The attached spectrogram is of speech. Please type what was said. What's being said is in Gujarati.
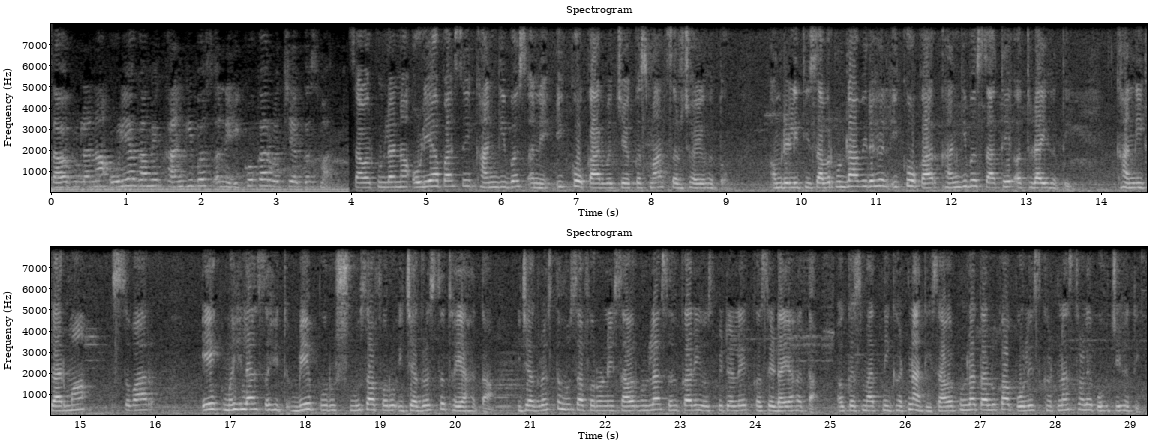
સાવરકુંડલાના ઓળિયા ગામે ખાનગી બસ અને ઇકો કાર વચ્ચે અકસ્માત. સાવરકુંડલાના ઓળિયા પાસે ખાનગી બસ અને ઇકો કાર વચ્ચે અકસ્માત સર્જાયો હતો. અમરેલીથી સાવરકુંડલા આવી રહેલ ઇકો કાર ખાનગી બસ સાથે અથડાઈ હતી. ખાનગી કારમાં સવાર એક મહિલા સહિત બે પુરુષ મુસાફરો ઈજાગ્રસ્ત થયા હતા. ઇજાગ્રસ્ત મુસાફરોને સાવરકુંડલા સહકારી હોસ્પિટલે ખસેડાયા હતા. અકસ્માતની ઘટનાથી સાવરકુંડલા તાલુકા પોલીસ ઘટના સ્થળે પહોંચી હતી.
